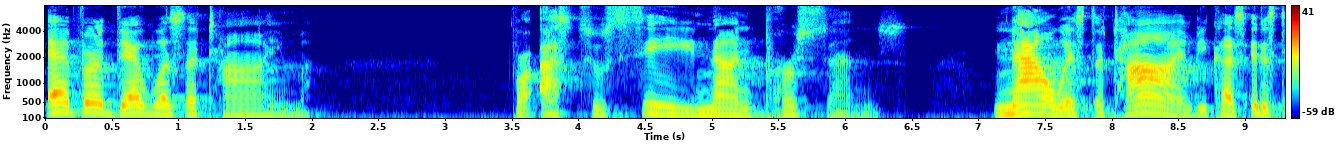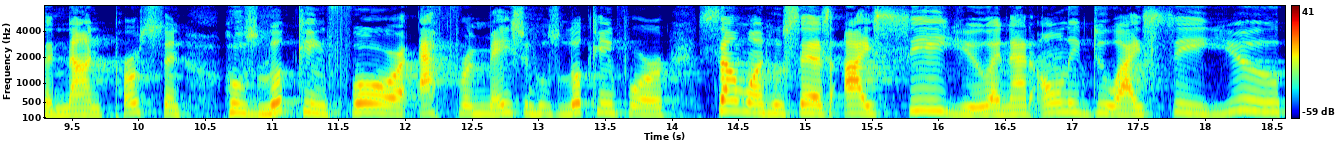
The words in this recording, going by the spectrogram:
ever there was a time for us to see non persons, now is the time because it is the non person who's looking for affirmation, who's looking for someone who says, I see you, and not only do I see you,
